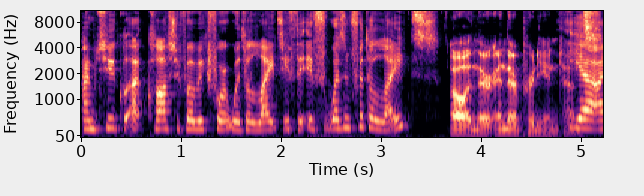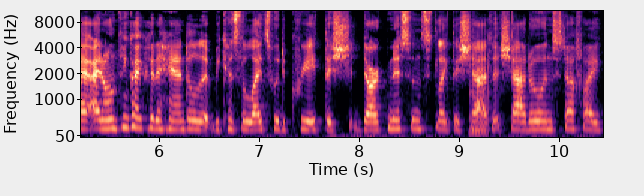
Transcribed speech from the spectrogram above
I'm too cla claustrophobic for it with the lights. If the, if it wasn't for the lights, oh and they're and they're pretty intense yeah, I, I don't think I could have handled it because the lights would create the sh- darkness and like the Mm. shadow and stuff. I,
